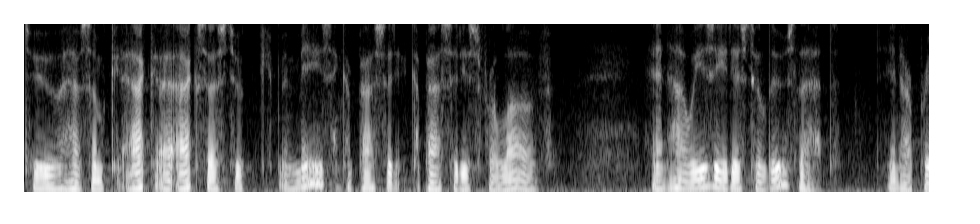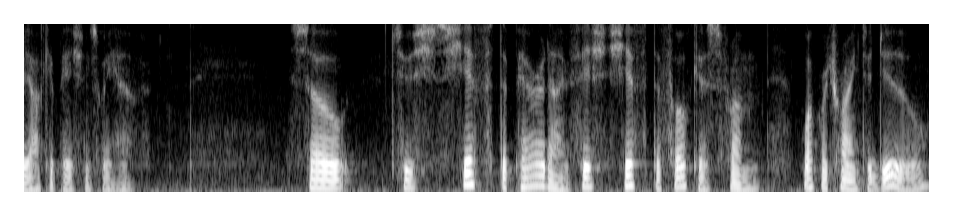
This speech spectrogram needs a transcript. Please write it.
To have some ac- uh, access to amazing capacity, capacities for love, and how easy it is to lose that in our preoccupations we have. So, to shift the paradigm, fish, shift the focus from what we're trying to do,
